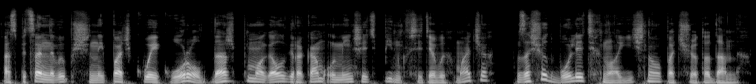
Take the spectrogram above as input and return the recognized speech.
а специально выпущенный патч Quake World даже помогал игрокам уменьшить пинг в сетевых матчах за счет более технологичного подсчета данных.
